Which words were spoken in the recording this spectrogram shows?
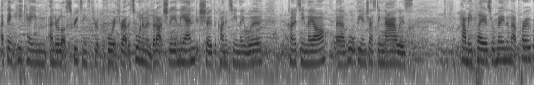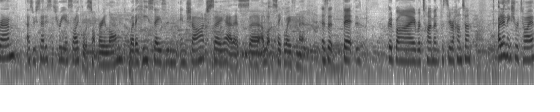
I think he came under a lot of scrutiny for it throughout the tournament. But actually, in the end, it showed the kind of team they were, kind of team they are. Um, what will be interesting now is how many players remain in that program. As we said, it's a three-year cycle. It's not very long. Whether he stays in, in charge. So yeah, there's uh, a lot to take away from it. Is it that goodbye retirement for Sarah Hunter? I don't think she'll retire.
